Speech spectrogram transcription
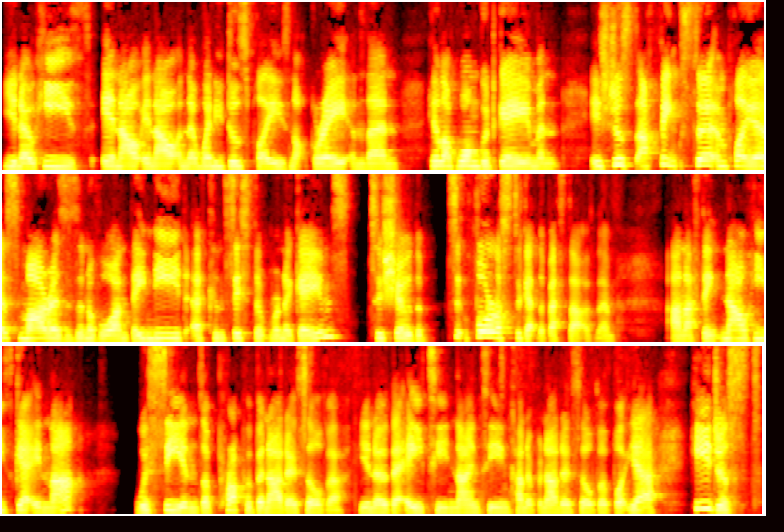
you know he's in out in out, and then when he does play, he's not great, and then he'll have one good game and it's just, I think certain players, Mahrez is another one, they need a consistent run of games to show the, to, for us to get the best out of them. And I think now he's getting that. We're seeing the proper Bernardo Silva, you know, the 18, 19 kind of Bernardo Silva. But yeah, he just,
